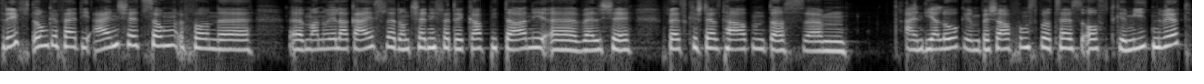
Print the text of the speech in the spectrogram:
trifft ungefähr die Einschätzung von äh, äh Manuela Geisler und Jennifer De Capitani, äh, welche festgestellt haben, dass ähm, ein Dialog im Beschaffungsprozess oft gemieden wird,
